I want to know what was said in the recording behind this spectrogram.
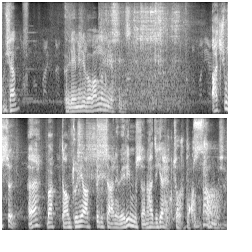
Hocam, öğle yemeğini babamla mı yiyorsunuz? Aç mısın? Ha? Bak tantuni arttı bir tane vereyim mi sana? Hadi gel. Doktor bu konu Sağ olun hocam.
